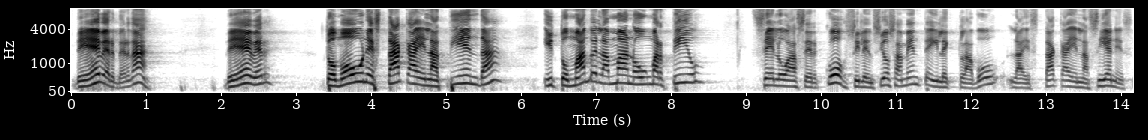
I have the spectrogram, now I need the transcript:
De Eber, ¿verdad? De Eber. Tomó una estaca en la tienda y tomando en la mano un martillo, se lo acercó silenciosamente y le clavó la estaca en las sienes,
